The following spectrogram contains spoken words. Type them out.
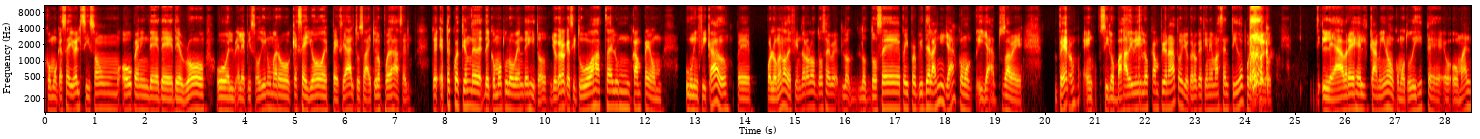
como que sé yo, el season opening de, de, de Raw o el, episodio número, qué sé yo, especial, tú sabes, tú lo puedes hacer. Esto es cuestión de, de, cómo tú lo vendes y todo. Yo creo que si tú vas a ser un campeón unificado, pues por lo menos defiéndolo los 12, los, los 12 pay-per-views del año y ya, como, y ya, tú sabes. Pero en, si los vas a dividir los campeonatos, yo creo que tiene más sentido porque le abres el camino, como tú dijiste, Omar,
